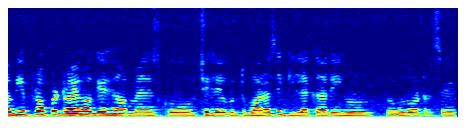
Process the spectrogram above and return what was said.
अब ये प्रॉपर ड्राई हो गया है। अब मैं इसको चेहरे को दोबारा से गीला कर रही हूँ रोज वाटर से।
